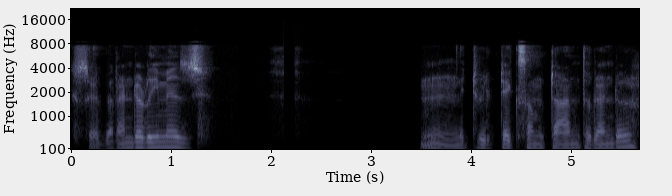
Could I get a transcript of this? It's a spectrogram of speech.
set the render image, hmm, it will take some time to render.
